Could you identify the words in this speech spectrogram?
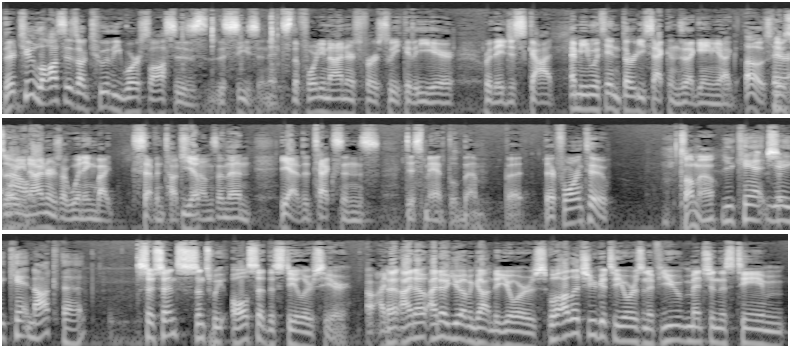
Their two losses are two of the worst losses this season. It's the 49ers' first week of the year where they just got, I mean, within 30 seconds of that game, you're like, oh, so the They're out. 49ers are winning by seven touchdowns. And then, yeah, the Texans dismantled them. But they're 4 and 2. somehow. You can't. yeah, you can't knock that. So since since we all said the Steelers here, Oh, I- and I know I know you haven't gotten to yours. Well, I'll let you get to yours, and if you mention this team,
